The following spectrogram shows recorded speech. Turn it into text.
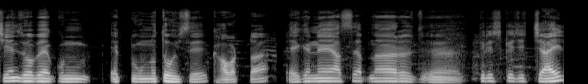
চেঞ্জ হবে এখন একটু উন্নত হয়েছে খাবারটা। এখানে আছে আপনার তিরিশ কেজি চাইল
